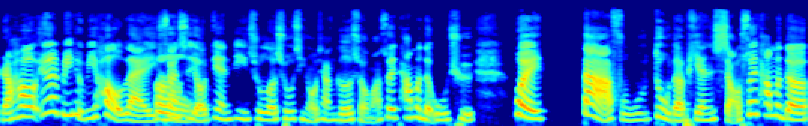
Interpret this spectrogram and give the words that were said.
然后因为 B to B 后来算是有奠定出了抒情偶像歌手嘛，所以他们的舞曲会大幅度的偏少，所以他们的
